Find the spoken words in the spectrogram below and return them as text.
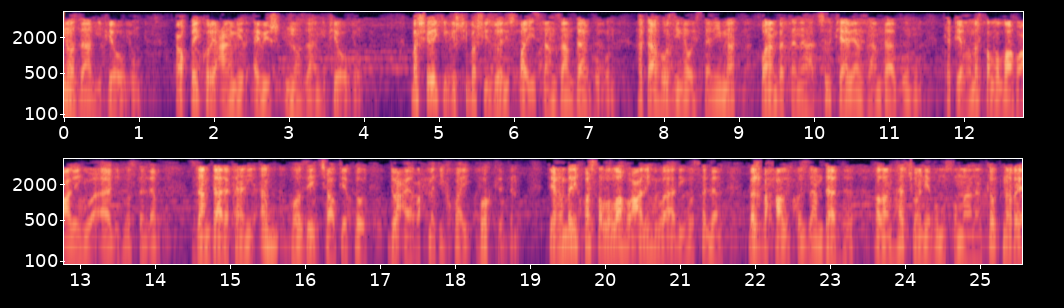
نۆ زامی پێوە بوو عوقبەی کوڕی عامیر ئەویش نۆزامی پێوە بوو بە شێوەیەکی گشتی بەشی زۆری سوپای ئیسلام زامدار بووبوون هەتا هۆزی نەوەی سەلیمە خۆیان بە تەنها چل پیاویان زامدار بوون و کە پێغەمبەر صلی اللە علیه و آله وسلم زامدارەکانی ئەم هۆزەی چاوپێکەوت دوعای ڕەحمەتی خوای بۆ کردن پێغەمبەری خوا صلی اللە علیه و آله و سلم بەش بە حاڵی خۆی زامدار بوو بەڵام هەر چۆنێ بوو موسڵمانان کەوتنە ڕێ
